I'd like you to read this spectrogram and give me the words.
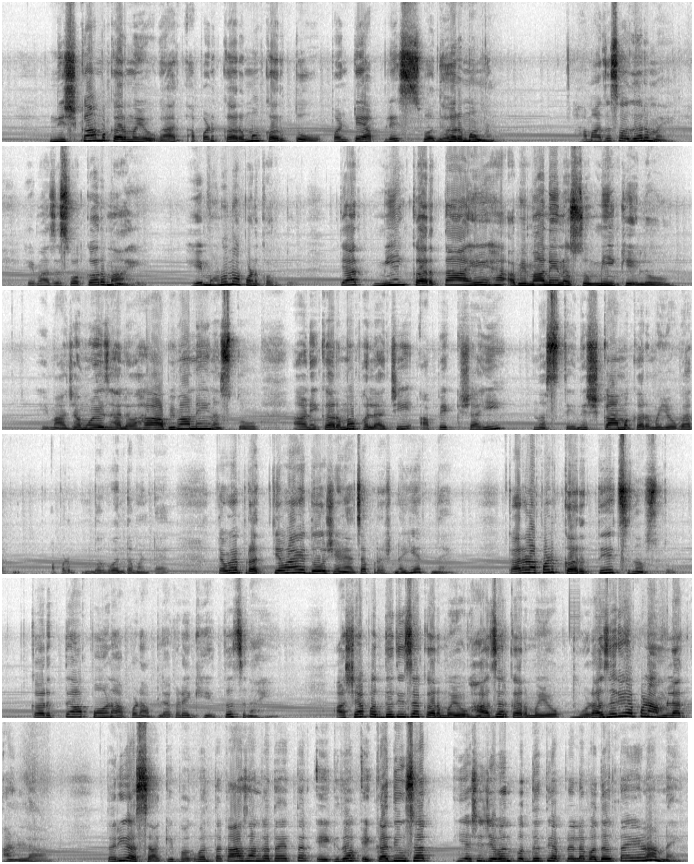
निष्काम कर्मयोगात आपण कर्म करतो पण ते आपले स्वधर्म म्हणून. हा माझा स्वधर्म आहे हे माझं स्वकर्म आहे हे म्हणून आपण करतो. त्यात मी करता आहे हा अभिमानही नसतो मी केलं. हे माझ्यामुळे झालं हा अभिमानही नसतो आणि कर्मफलाची अपेक्षाही नसते. निष्काम कर्मयोगात आपण भगवंत म्हणतात त्यामुळे प्रत्यवाय दोष येण्याचा प्रश्न येत नाही. कारण आपण करतेच नसतो. कर्ता पण आपण आपल्याकडे घेतच नाही. अशा पद्धतीचा कर्मयोग हा जर कर्मयोग थोडा जरी आपण अंमलात आणला तरी असा की भगवंत का सांगत आहेत तर एकदम एका दिवसात ही अशी जेवण पद्धती आपल्याला बदलता येणार नाही.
